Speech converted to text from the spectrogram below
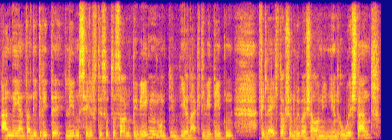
annähernd an die dritte Lebenshälfte sozusagen bewegen und in ihren Aktivitäten vielleicht auch schon rüberschauen in ihren Ruhestand,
